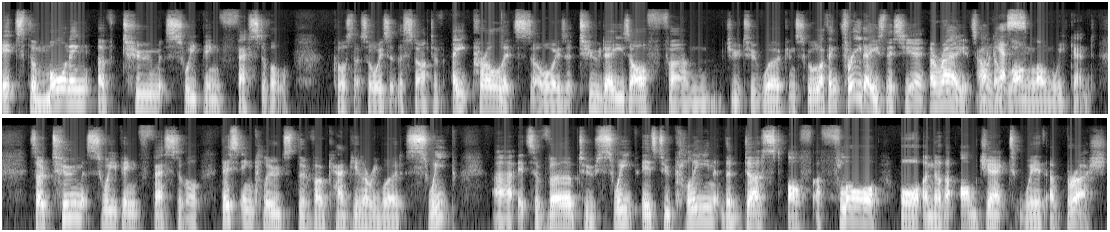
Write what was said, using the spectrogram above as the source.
it's the morning of Tomb Sweeping Festival. Of course, that's always at the start of April. It's always a two days off um, due to work and school. I think three days this year. Hooray! It's Oh, like yes. a long, long weekend. So, Tomb Sweeping Festival. This includes the vocabulary word sweep. Uh, it's a verb to sweep is to clean the dust off a floor or another object with a brush.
